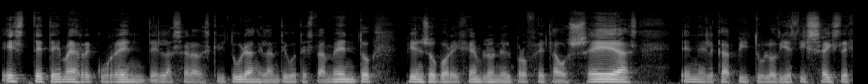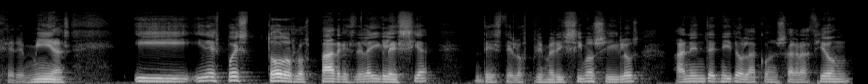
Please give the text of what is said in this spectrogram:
Este tema es recurrente en la Sagrada Escritura, en el Antiguo Testamento. Pienso, por ejemplo, en el profeta Oseas, en el capítulo 16 de Jeremías. Y, después todos los padres de la Iglesia, desde los primerísimos siglos, han entendido la consagración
